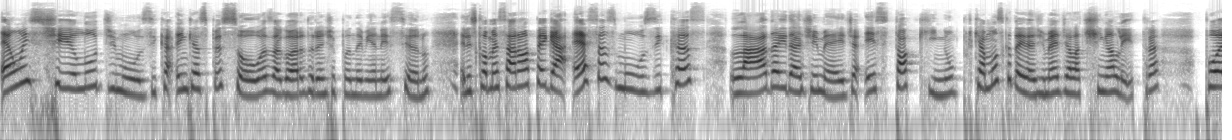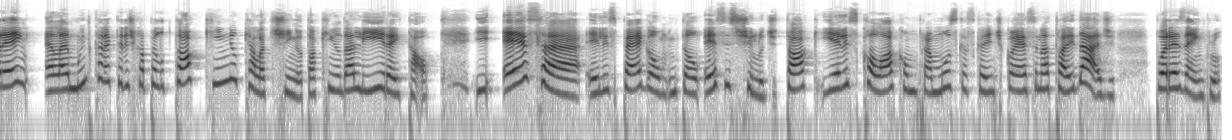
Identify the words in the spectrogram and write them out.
É um estilo de música em que as pessoas, agora durante a pandemia nesse ano, eles começaram a pegar essas músicas lá da Idade Média, esse toquinho, porque a música da Idade Média ela tinha letra, porém ela é muito característica pelo toquinho que ela tinha, o toquinho da lira e tal. E essa, eles pegam então esse estilo de toque e eles colocam para músicas que a gente conhece na atualidade. Por exemplo,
